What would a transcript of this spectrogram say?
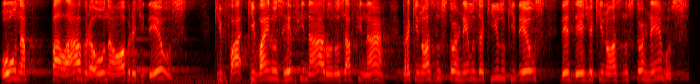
ou na palavra ou na obra de Deus, que, que vai nos refinar ou nos afinar para que nós nos tornemos aquilo que Deus deseja que nós nos tornemos.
